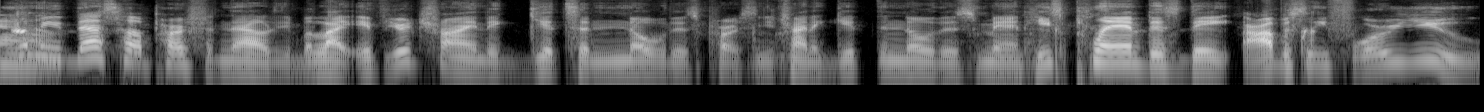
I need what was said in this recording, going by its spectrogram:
I mean, that's her personality. But like, if you're trying to get to know this person, you're trying to get to know this man. He's planned this date obviously for you.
